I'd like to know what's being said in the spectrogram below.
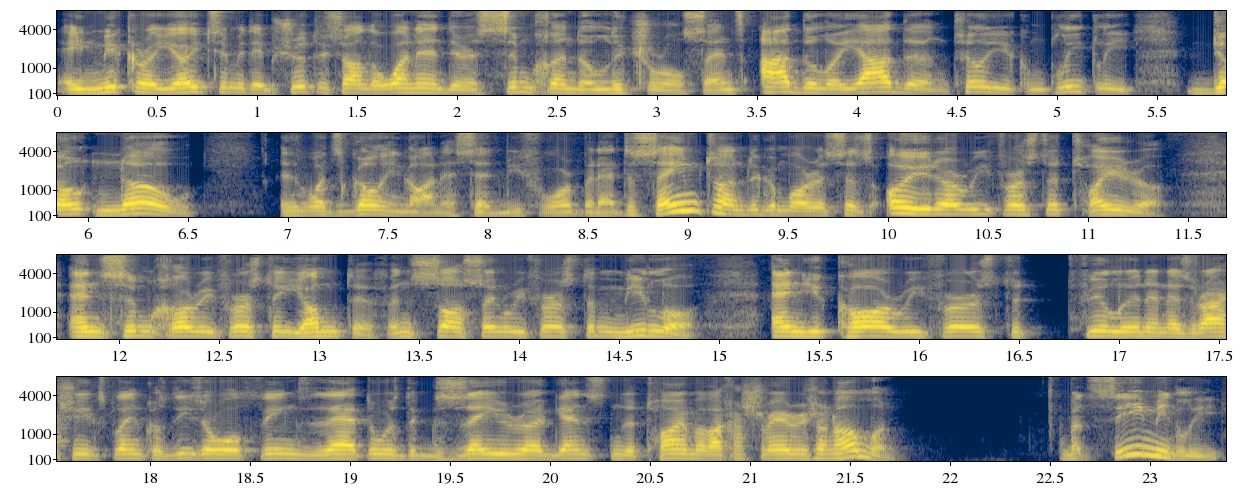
A mikra yotzim on the one hand, there is simcha in the literal sense. Adulayada, until you completely don't know what's going on, as said before. But at the same time, the Gemara says Oira refers to Torah, and Simcha refers to Yom and Sosin refers to Milo, and Yikar refers to Tefillin, and as Rashi explained, because these are all things that there was the Gzeira against in the time of Achashverosh and Haman. But seemingly,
